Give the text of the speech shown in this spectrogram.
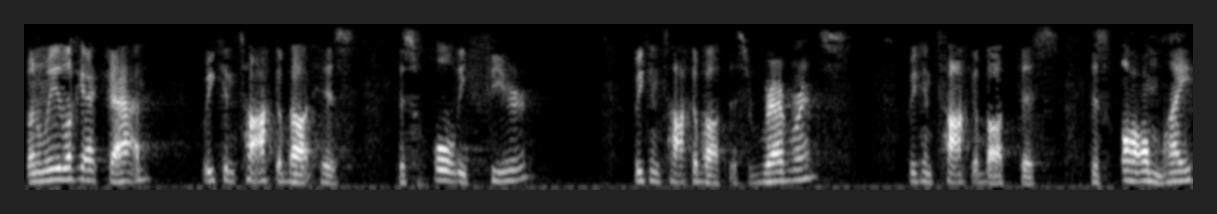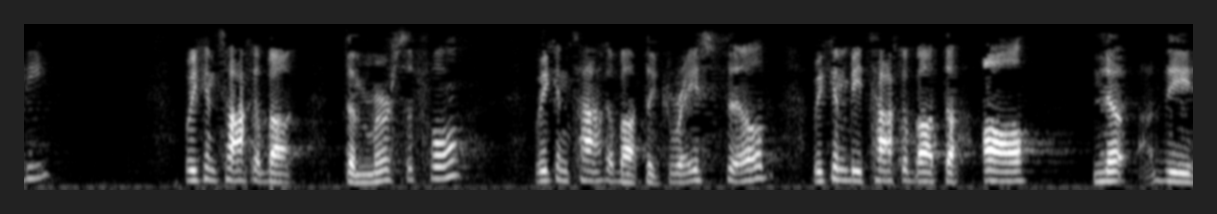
When we look at God, we can talk about his this holy fear. We can talk about this reverence. We can talk about this, this almighty. We can talk about the merciful. We can talk about the grace filled. We can be talk about the all no, the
